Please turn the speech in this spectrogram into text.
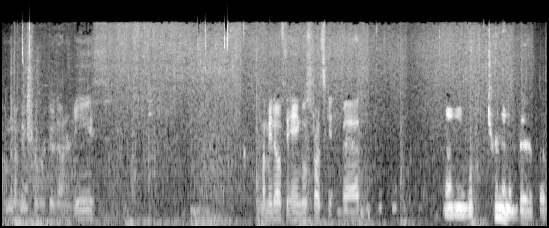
I'm gonna make sure we're good underneath. Let me know if the angle starts getting bad. I mean, we're turning a bit, but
